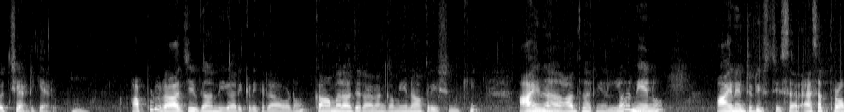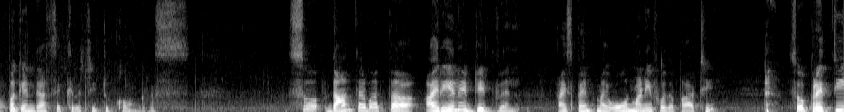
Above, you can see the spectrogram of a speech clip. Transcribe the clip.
వచ్చి అడిగారు. అప్పుడు రాజీవ్ గాంధీ గారు ఇక్కడికి రావడం కామరాజర్ అరంగం ఇనాగ్రేషన్కి ఆయన ఆధ్వర్యంలో నేను ఆయన ఇంట్రడ్యూస్ చేశారు as a propaganda secretary to Congress. So దాని తర్వాత I really did well. I spend my own money for the party. So ప్రతి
